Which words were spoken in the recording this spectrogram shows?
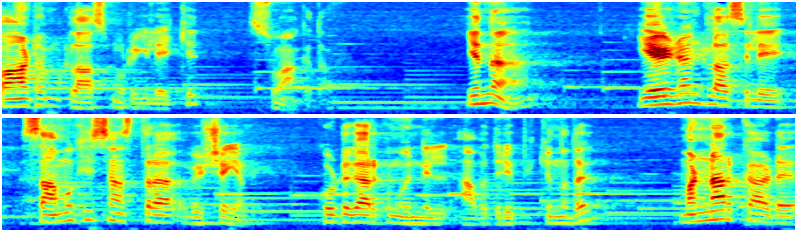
പാഠം ക്ലാസ് മുറിയിലേക്ക് സ്വാഗതം. ഇന്ന് ഏഴാം ക്ലാസ്സിലെ സാമൂഹ്യശാസ്ത്ര വിഷയം കൂട്ടുകാർക്ക് മുന്നിൽ അവതരിപ്പിക്കുന്നത് Mannarkkad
